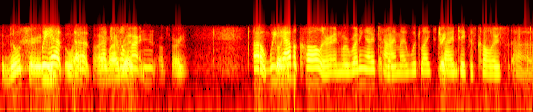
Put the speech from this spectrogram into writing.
the military. We have the last uh, time Dr. I read, Martin. I'm sorry. Uh, we have a caller, and we're running out of Okay. time. I would like to Great. try and take this caller's uh,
